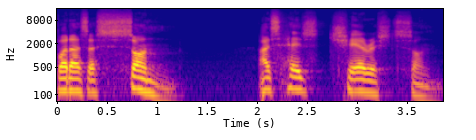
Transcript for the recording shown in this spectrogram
but as a son, as his cherished son.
